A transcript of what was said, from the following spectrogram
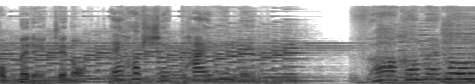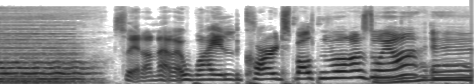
kommer egentlig nå? Jeg har ikke peiling. Hva kommer nå? Så er det den der wildcard-spalten vår, altså, ja. Um,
